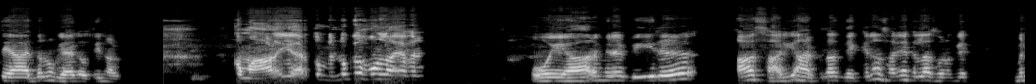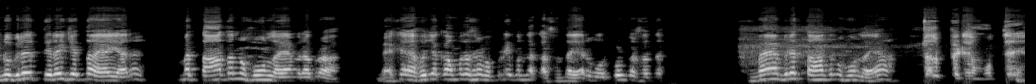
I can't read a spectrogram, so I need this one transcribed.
ਤੇ ਆ ਇੱਧਰ ਨੂੰ ਗਿਆ ਗਲਤੀ ਨਾਲ। ਕਮਾਲ ਯਾਰ ਤੂੰ ਮੈਨੂੰ ਕਿਉਂ ਫੋਨ ਲਾਇਆ ਫਿਰ? ਓ ਯਾਰ ਮੇਰੇ ਵੀਰ ਆ ਸਾਰੀਆਂ ਹਰਕਤਾਂ ਦੇਖ ਕੇ ਨਾ ਸਾਰੀਆਂ ਗੱਲਾਂ ਸੁਣ ਕੇ ਮੈਨੂੰ ਵੀਰੇ ਤੇਰਾ ਹੀ ਚੇਤਾ ਆਇਆ ਯਾਰ। ਮੈਂ ਤਾਂ ਤੈਨੂੰ ਫੋਨ ਲਾਇਆ ਮੇਰਾ ਭਰਾ। ਮੈਂ ਕਿਹਾ ਇਹੋ ਜਿਹਾ ਕੰਮ ਤਾਂ ਸਿਰਫ ਆਪਣੇ ਬੰਦਾ ਕਰ ਸਕਦਾ ਯਾਰ ਹੋਰ ਕੌਣ ਕਰ ਸਕਦਾ? ਮੈਂ ਵੀਰੇ ਤਾਂ ਤੈਨੂੰ ਫੋਨ ਲਾਇਆ। ਚੱਲ ਫਿਟੇ ਮੂੰਹ ਤੇਰੇ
